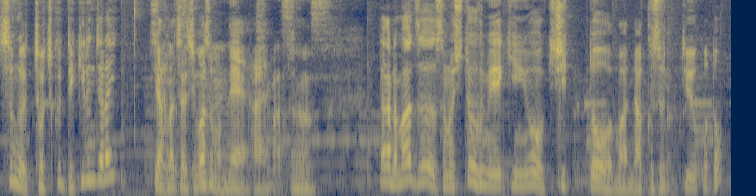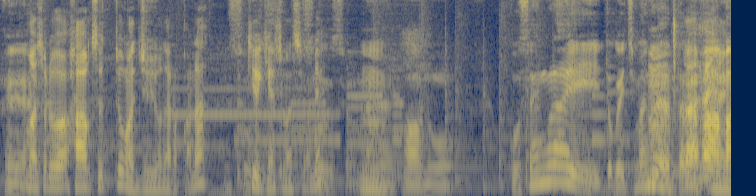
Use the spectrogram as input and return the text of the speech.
すぐ貯蓄できるんじゃない？っていう話はしますもんね。はい。うんだからまずその使途不明金をきちっとまあなくすっていうこと、ええまあそれを把握するっていうのが重要なのかな。っていう気がしますよねそうですよね。うんまああの5000円ぐらいとか1万円ぐらいだったら、まあまあま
